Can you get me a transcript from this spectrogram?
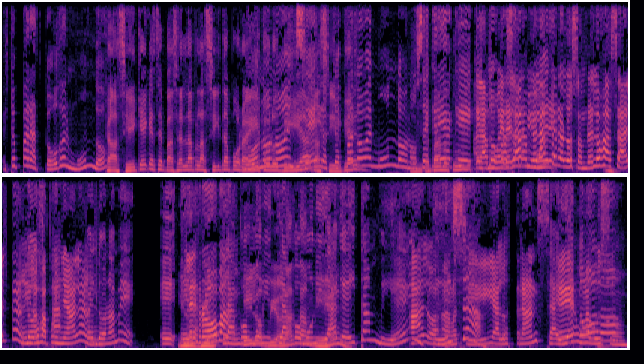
Esto es para todo el mundo. Cacique que se pase en la placita por ahí No, no, todos no, los en días. serio, esto es para todo el mundo. No se crea que, que las esto mujeres las violan, mujeres. pero los hombres los asaltan y Los- los ah, apuñalan. perdóname. eh, Y la- los violan. la, los comuni- la comunidad también. gay también. Ah, los, Tirsa. sí, a los trans O sea, hay de es un todo, abuso.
